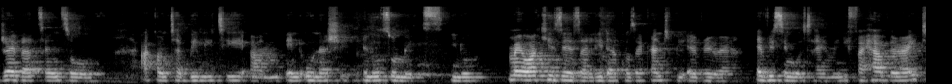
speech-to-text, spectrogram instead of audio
drive that sense of accountability um, and ownership, and also makes you know my work easier as a leader because I can't be everywhere every single time. And if I have the right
